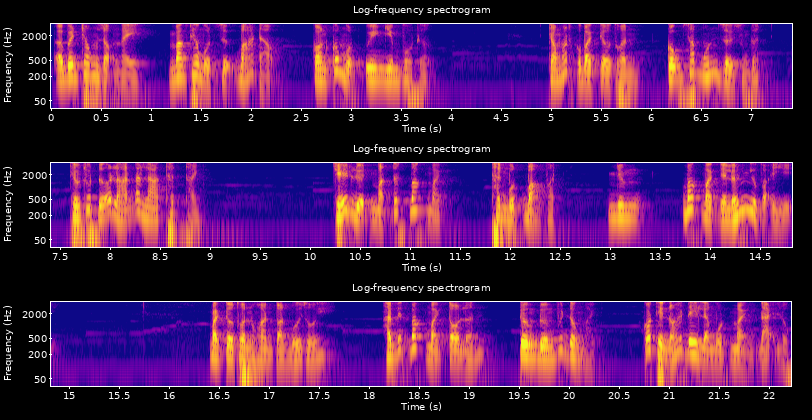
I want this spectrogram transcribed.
Ở bên trong giọng này Mang theo một sự bá đạo, Còn có một uy nghiêm vô thượng. Trong mắt của Bạch Tiểu Thuần Cũng sắp muốn rơi xuống đất. Thiếu chút nữa là hắn đã la thất thành. Chế luyện mặt đất Bắc Mạch Thành một bảo vật, Nhưng Bắc Mạch này lớn như vậy. Bạch Tiểu Thuần hoàn toàn bối rối. Hắn biết Bắc Mạch to lớn, Tương đương với Đông Mạch, Có thể nói đây là một mảnh đại lục.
